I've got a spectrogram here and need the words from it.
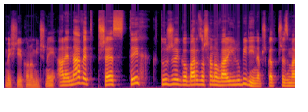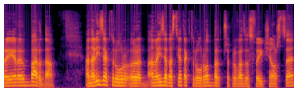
myśli ekonomicznej, ale nawet przez tych, którzy go bardzo szanowali i lubili, na przykład przez Maria Rothbarda. Analiza, którą, analiza Bastiata, którą Rothbard przeprowadza w swojej książce,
